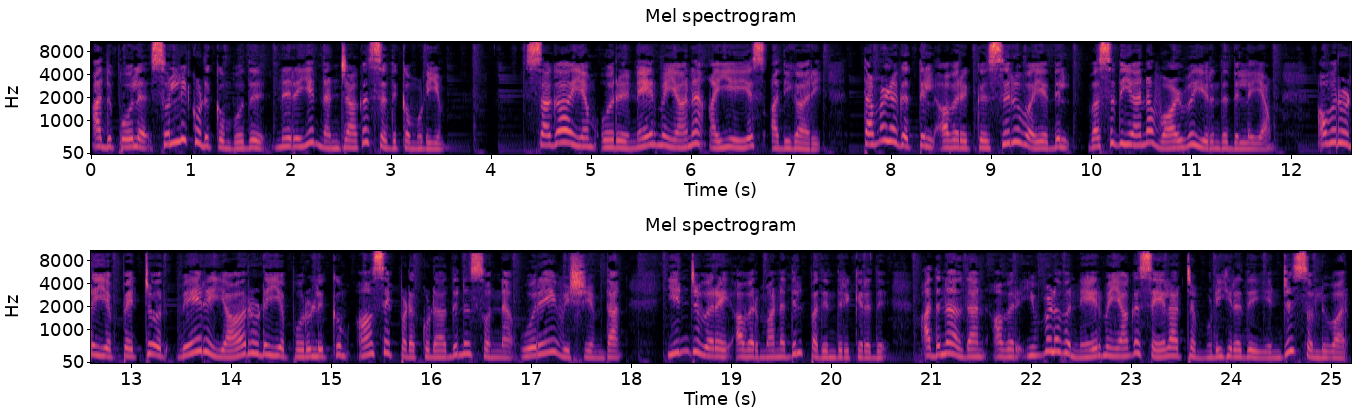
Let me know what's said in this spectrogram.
அதுபோல சொல்லிக் கொடுக்கும் போது நிறைய நன்றாக செதுக்க முடியும். சகாயம் ஒரு நேர்மையான ஐஏஎஸ் அதிகாரி. தமிழகத்தில் அவருக்கு சிறு வயதில் வசதியான வாழ்வு இருந்ததில்லையாம். அவருடைய பெற்றோர் வேறு யாருடைய பொருளுக்கும் ஆசைப்படக்கூடாதுன்னு சொன்ன ஒரே விஷயம்தான். இன்று வரை அவர் மனதில் பதிந்திருக்கிறது. அதனால்தான் அவர் இவ்வளவு நேர்மையாக செயலாற்ற முடிகிறது என்று சொல்லுவார்.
